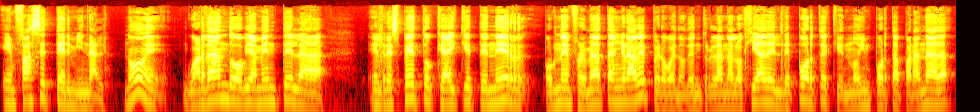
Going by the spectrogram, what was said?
en fase terminal, ¿no? Eh, guardando obviamente la, el respeto que hay que tener por una enfermedad tan grave, pero bueno, dentro de la analogía del deporte, que no importa para nada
